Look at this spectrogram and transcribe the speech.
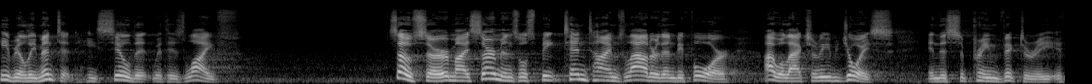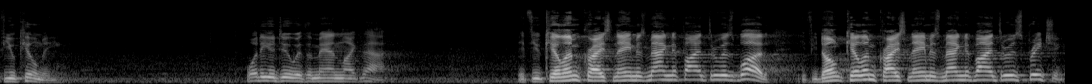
he really meant it. He sealed it with his life. So, sir, my sermons will speak ten times louder than before. I will actually rejoice in this supreme victory if you kill me. What do you do with a man like that? If you kill him, Christ's name is magnified through his blood. If you don't kill him, Christ's name is magnified through his preaching.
